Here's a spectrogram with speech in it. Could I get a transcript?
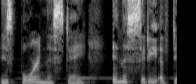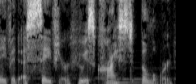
is born this day in the city of David a Savior who is Christ the Lord.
